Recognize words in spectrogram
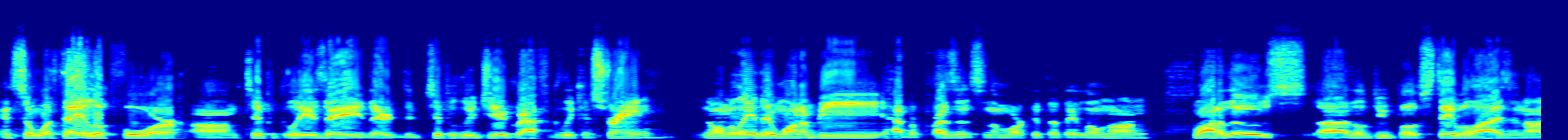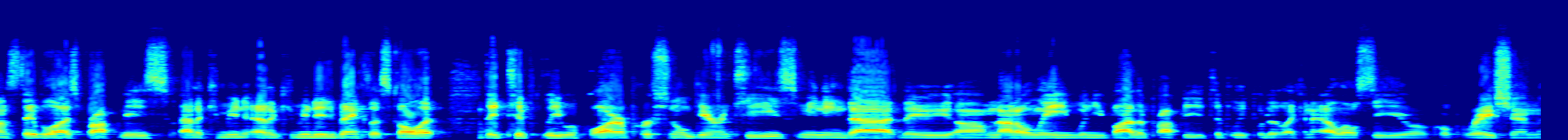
And so what they look for um, typically is they they're typically geographically constrained normally they want to be have a presence in the market that they loan on. A lot of those uh, they'll do both stabilized and non-stabilized properties at a community at a community bank let's call it. They typically require personal guarantees meaning that they um, not only when you buy the property you typically put it like an llc or a corporation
